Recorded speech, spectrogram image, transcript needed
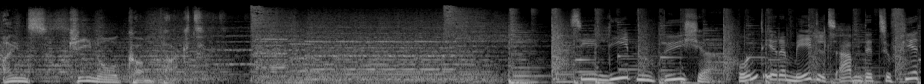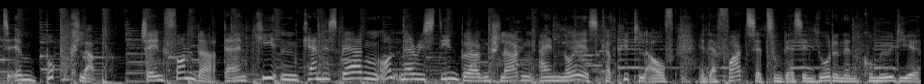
1 Kino kompakt. Sie lieben Bücher und ihre Mädelsabende zu viert im Book Club. Jane Fonda, Diane Keaton, Candice Bergen und Mary Steenburgen schlagen ein neues Kapitel auf in der Fortsetzung der Seniorinnenkomödie.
